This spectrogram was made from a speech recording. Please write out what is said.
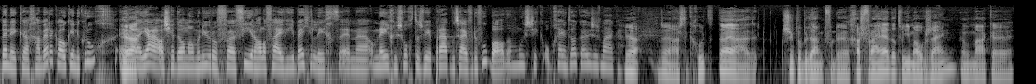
ben ik eh, gaan werken, ook in de kroeg. En Ja. ja, ja als je dan om een uur of eh, vier, half vijf in je bedje ligt... en eh, om negen uur 's ochtends weer paraat moet zijn voor de voetbal... dan moest ik op een gegeven moment wel keuzes maken. Ja, nou ja, hartstikke goed. Nou ja, super bedankt voor de gastvrijheid dat we hier mogen zijn. We maken,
